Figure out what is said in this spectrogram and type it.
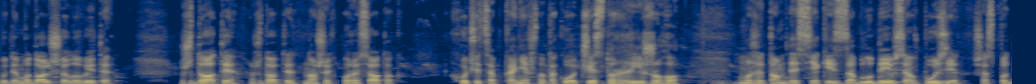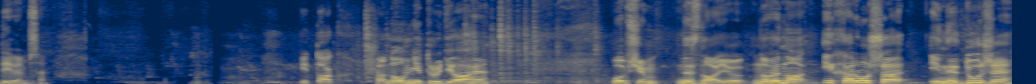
будемо далі ловити. Ждати, ждати наших поросяток. Хочеться б, звісно, такого чисто рижого. Може там десь якийсь заблудився в пузі. Зараз подивимося. І так, шановні трудяги. В общем, не знаю, новина і хороша, і не дуже.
